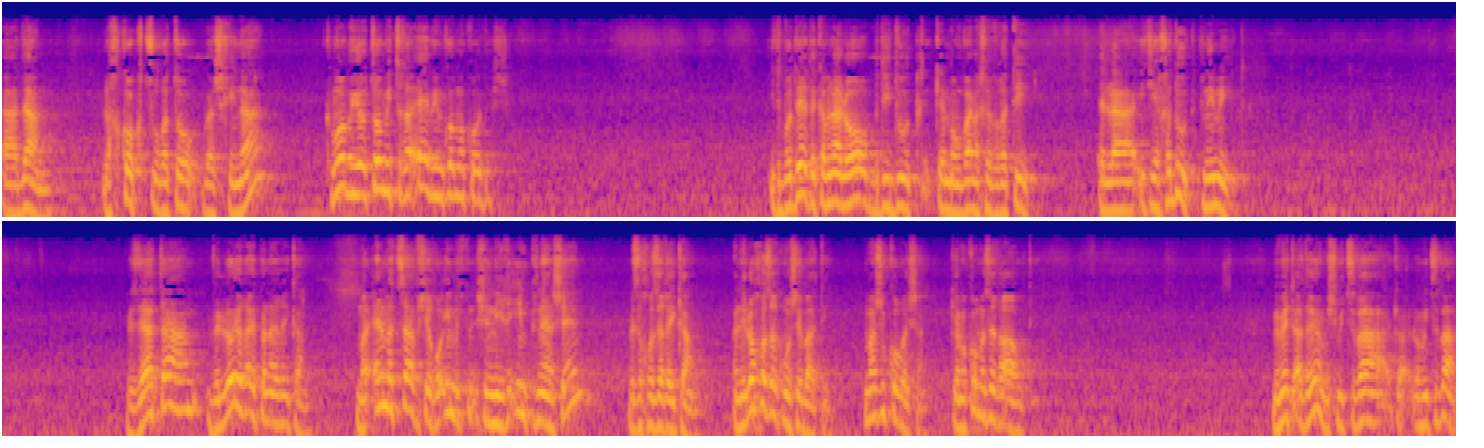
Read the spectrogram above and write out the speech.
האדם לחקוק צורתו בשכינה, כמו בהיותו מתראה במקום הקודש. התבודד, הכוונה לא בדידות, כן, במובן החברתי, אלא התייחדות פנימית. וזה הטעם, ולא יראה פניי ריקם. כלומר, אין מצב שרואים, שנראים פני השם, וזה חוזר ריקם. אני לא חוזר כמו שבאתי, משהו קורה שם, כי המקום הזה ראה אותי. באמת עד היום יש מצווה, לא מצווה,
